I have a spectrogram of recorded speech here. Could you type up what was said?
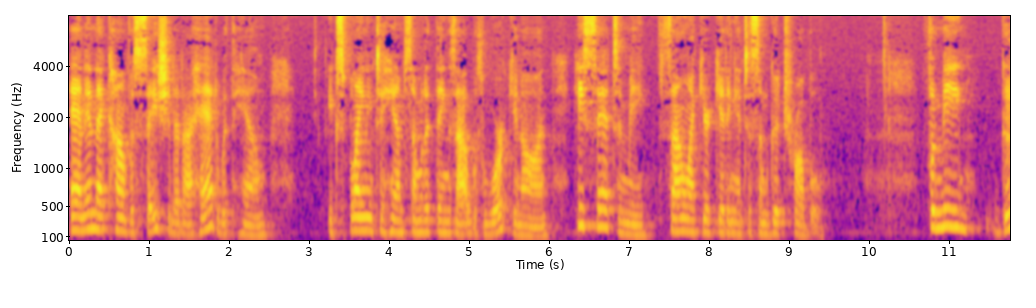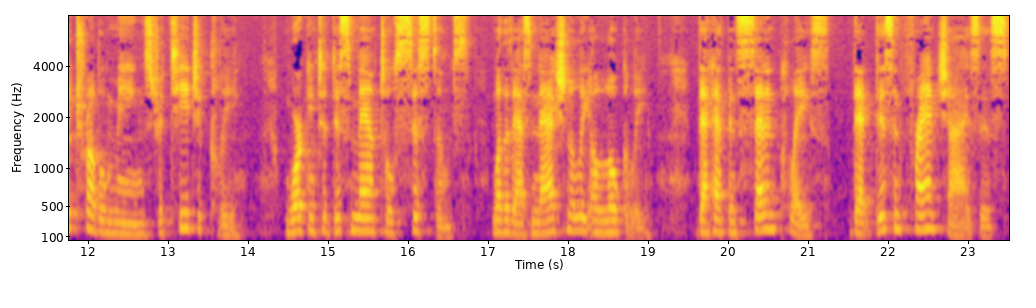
And in that conversation that I had with him, explaining to him some of the things I was working on, he said to me, Sound like you're getting into some good trouble. For me, good trouble means strategically working to dismantle systems, whether that's nationally or locally, that have been set in place that disenfranchises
